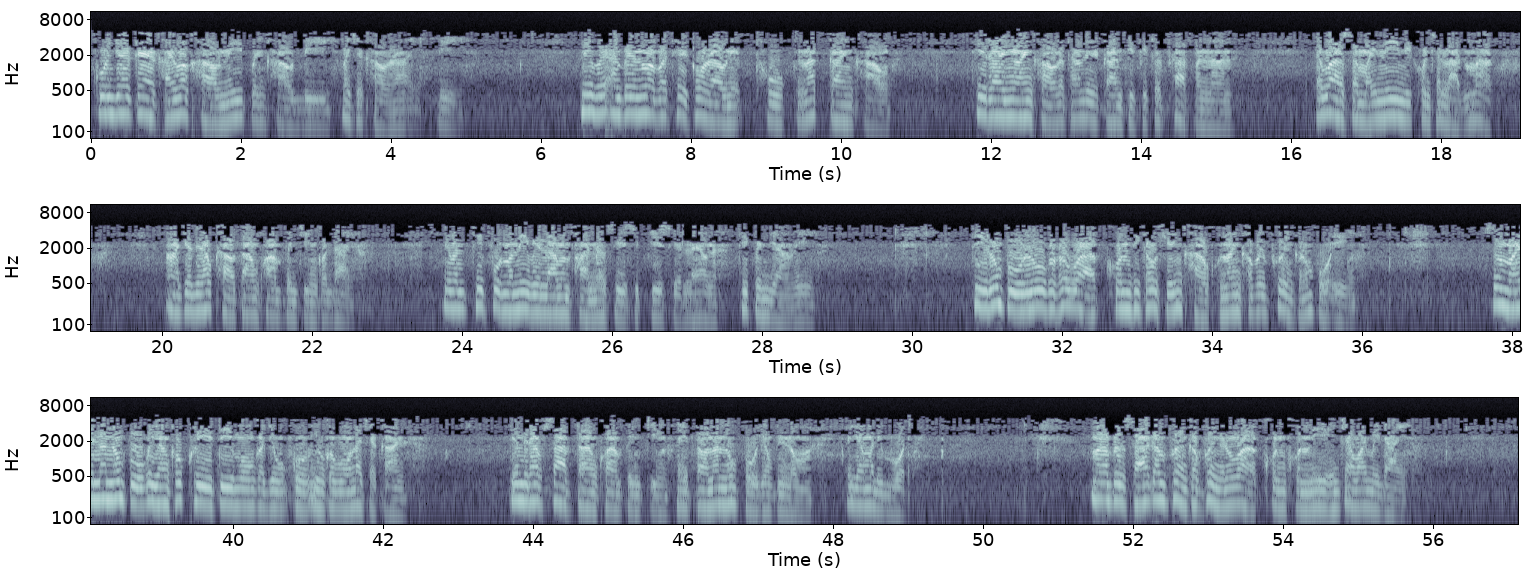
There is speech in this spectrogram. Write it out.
ควรจะแก้ไขว่าข่าวนี้เป็นข่าวดี ไม่ใช่ข่าวร้ายนี่นี่เป็นอันเป็นว่าประเทศของเราเนี่ย ถูกนักการข่าว ที่รายงานข่าวกระทางเรื่องการผิดผิดพลาดมานาน แต่ว่าสมัยนี้มีคนฉลาดมาก อาจจะได้รับข่าวตามความเป็นจริงก็ได้นี่มันที่พูดมานี่เวลามันผ่านมาสี่สิบปีเสร็จแล้วนะที่เป็นอย่างนี้ ที่หลวงปู่รู้ก็เพราะว่าคนที่เขาเขียนข่าวคนนั้นเขาเป็นเพื่อนกับหลวงปู่เอง สมัยนั้นหลวงปู่ก็ยังคุกคีตีมงกับโยกอยู่กับวงราชการยังไม่รับทราบตามความเป็นจริง ในตอนนั้นหลวงปู่ยังเป็นหนุ่มและยังไม่ได้บวชมาปรึกษากันเพื่อนกับเพื่อนกันว่า คนคนนี้เห็นจะไว้ไม่ได้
